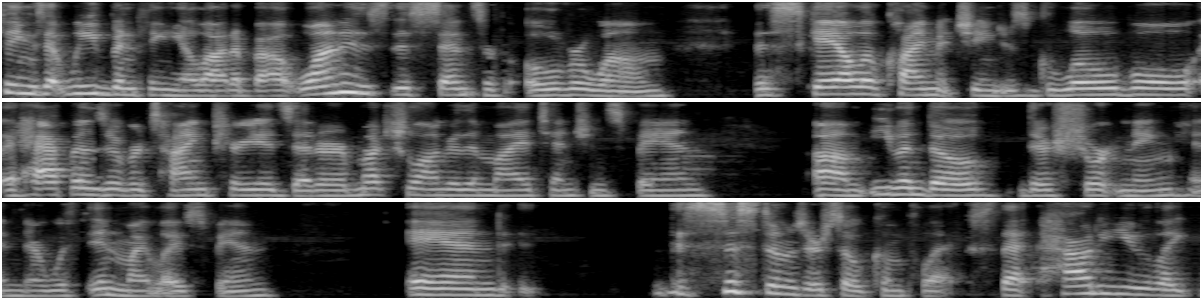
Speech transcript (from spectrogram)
things that we've been thinking a lot about. One is this sense of overwhelm. The scale of climate change is global. It happens over time periods that are much longer than my attention span, um, even though they're shortening and they're within my lifespan. And the systems are so complex that how do you like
